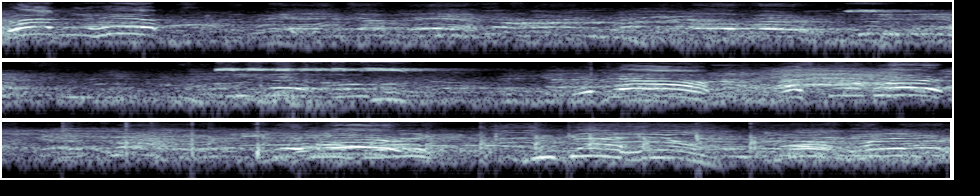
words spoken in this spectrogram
Flatten your hips. Good job. That's good work. Good work. You got him. Come on, Blake.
